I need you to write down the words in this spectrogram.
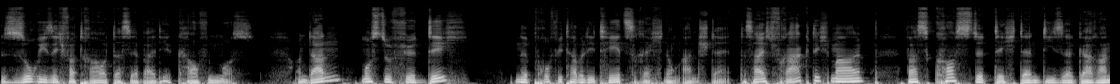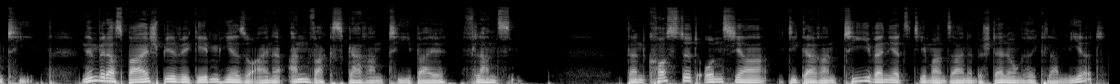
so riesig vertraut, dass er bei dir kaufen muss. Und dann musst du für dich eine Profitabilitätsrechnung anstellen. Das heißt, frag dich mal, was kostet dich denn diese Garantie? Nehmen wir das Beispiel, wir geben hier so eine Anwachsgarantie bei Pflanzen. Dann kostet uns ja die Garantie, wenn jetzt jemand seine Bestellung reklamiert,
